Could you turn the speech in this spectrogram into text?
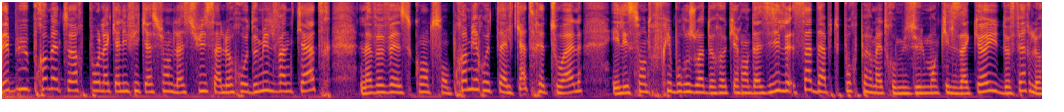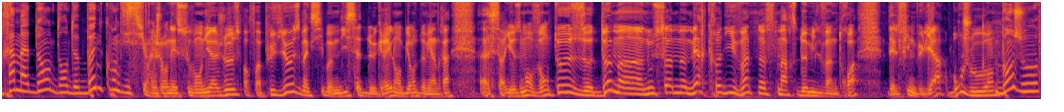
Début prometteur pour la qualification de la Suisse à l'Euro 2024. La Veuvez compte son premier hôtel 4 étoiles et les centres fribourgeois de requérants d'asile s'adaptent pour permettre aux musulmans qu'ils accueillent de faire le ramadan dans de bonnes conditions. La journée souvent nuageuse, parfois pluvieuse, maximum 17 degrés. L'ambiance deviendra euh, sérieusement venteuse demain. Nous sommes mercredi 29 mars 2023. Delphine Bulliard, bonjour. Bonjour.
